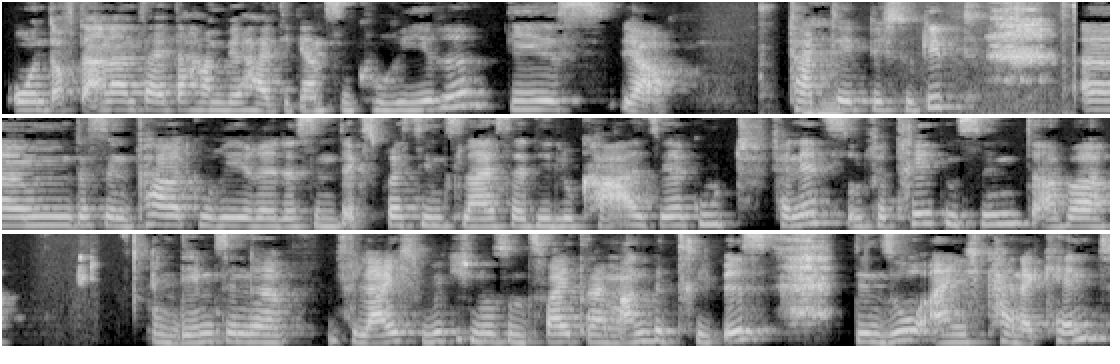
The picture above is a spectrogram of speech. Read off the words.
Und auf der anderen Seite haben wir halt die ganzen Kuriere, die es ja tagtäglich so gibt. Ähm, das sind Fahrradkuriere, das sind Expressdienstleister, die lokal sehr gut vernetzt und vertreten sind, aber in dem Sinne vielleicht wirklich nur so ein zwei, drei Mann Betrieb ist, den so eigentlich keiner kennt.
